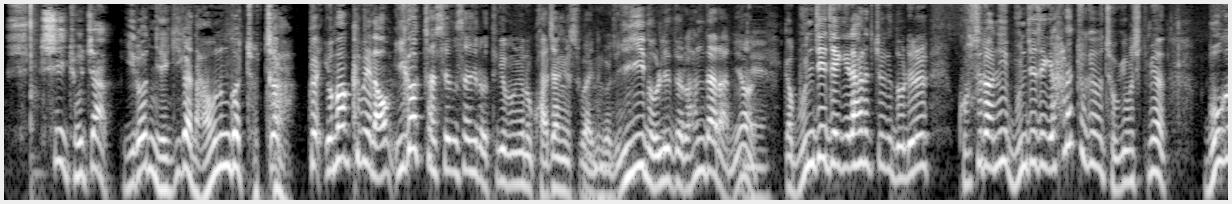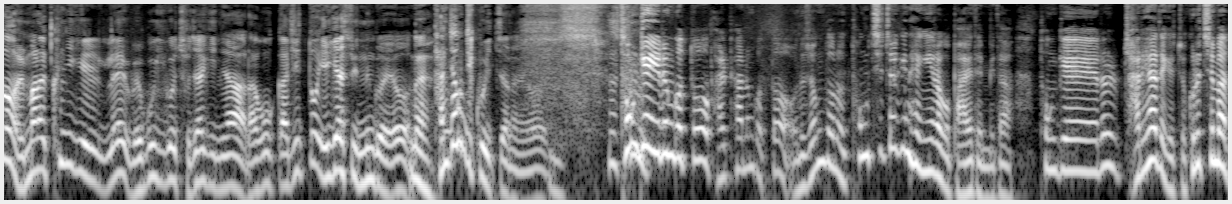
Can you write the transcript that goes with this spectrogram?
수치 조작 이런 얘기가 나오는 것조차 그러니까 요만큼의 나옴 이것 자체도 사실 어떻게 보면 과장일 수가 있는 거죠. 이 논리대로 한다라면 네. 그러니까 문제 제기를 하는 쪽의 논리를 고스란히 문제 제기를 하는 쪽에서 적용을 시키면 뭐가 얼마나 큰 일이길래 왜곡이고 조작이냐라고까지 또 얘기할 수 있는 거예요. 네. 단정 짓고 있잖아요. 참 통계 이런 것도 발표하는 것도 어느 정도는 통치적인 행위라고 봐야 됩니다. 통계를 잘해야 되겠죠. 그렇지만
